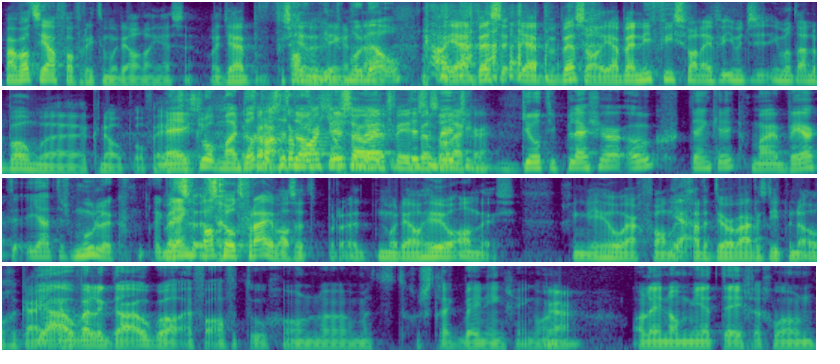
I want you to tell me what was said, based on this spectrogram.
Maar wat is jouw favoriete model dan, Jesse? Want jij hebt verschillende Favoriet dingen model? gedaan. Nou, jij hebt, best, jij hebt best wel. Jij bent niet vies van even iemand, iemand aan de boom eh, knopen. Of Nee, klopt, maar dat is het ook. Het is of een zo, beetje, vind je het is een best wel beetje lekker. guilty pleasure ook, denk ik. Maar werkt, ja, het is moeilijk. Ik Met denk sch- wat, schuldvrij was het, het model heel anders. Ging je heel erg van, Ja. ik ga de deurwaarders diep in de ogen kijken. ja, hoewel ik daar ook wel even af en toe gewoon eh, met gestrekt been in ging, hoor. Ja. Alleen dan meer tegen gewoon...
